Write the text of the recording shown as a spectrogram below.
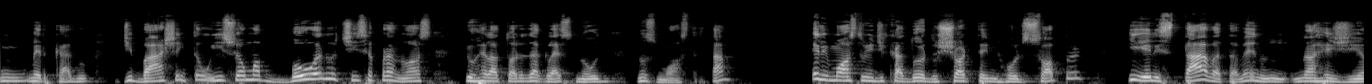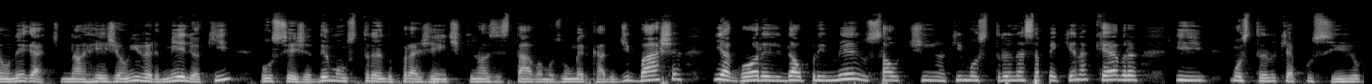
um mercado de baixa, então isso é uma boa notícia para nós que o relatório da Glassnode nos mostra. Tá? Ele mostra o indicador do Short Term Hold Swapper, que ele estava, tá vendo, na região negativa, na região em vermelho aqui, ou seja, demonstrando para a gente que nós estávamos no mercado de baixa, e agora ele dá o primeiro saltinho aqui, mostrando essa pequena quebra e mostrando que é possível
